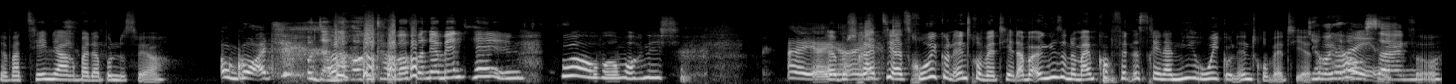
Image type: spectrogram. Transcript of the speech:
Der war zehn Jahre bei der Bundeswehr. Oh Gott. Und danach auf dem Cover von der Men's Health. Wow, warum auch nicht? Ei, ei, Er ei. beschreibt sich als ruhig und introvertiert, aber irgendwie sind in meinem Kopf Fitnesstrainer nie ruhig und introvertiert. Ja, wollte ich auch sagen. So.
